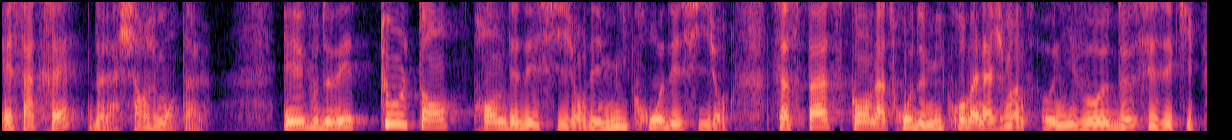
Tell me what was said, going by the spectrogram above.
et ça crée de la charge mentale. Et vous devez tout le temps prendre des décisions, des micro-décisions. Ça se passe quand on a trop de micro-management au niveau de ses équipes.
